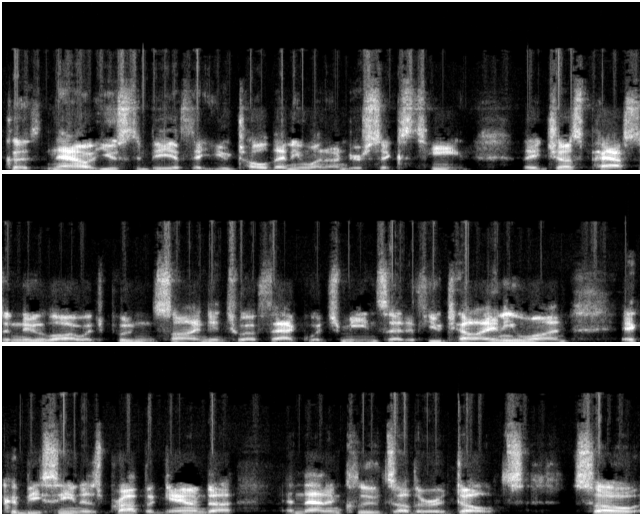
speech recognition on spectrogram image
Because now it used to be if that you told anyone under 16. They just passed a new law which Putin signed into effect, which means that if you tell anyone, it could be seen as propaganda, and that includes other adults. So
